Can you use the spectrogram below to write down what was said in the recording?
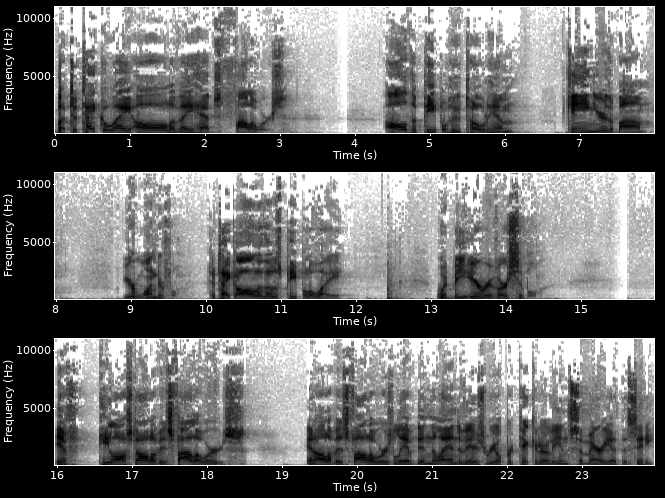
But to take away all of Ahab's followers, all the people who told him, King, you're the bomb. You're wonderful. To take all of those people away would be irreversible. If he lost all of his followers, and all of his followers lived in the land of Israel, particularly in Samaria, the city,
